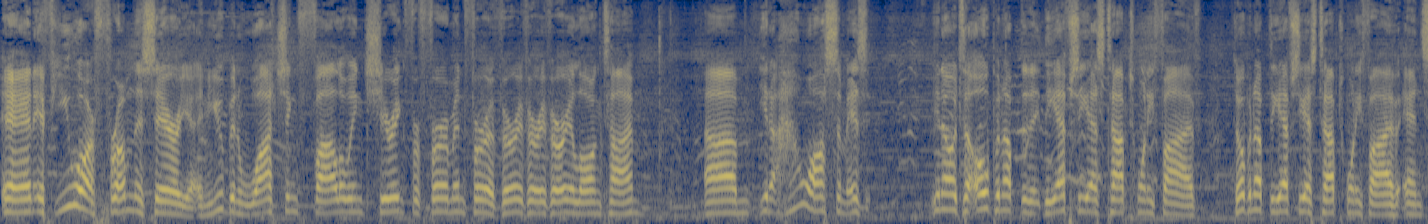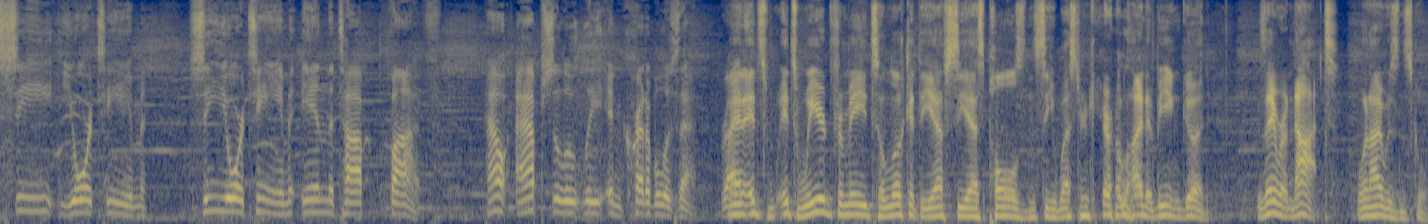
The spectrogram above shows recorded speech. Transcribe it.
And if you are from this area and you've been watching, following, cheering for Furman for a very, very, very long time, um, you know how awesome is it? You know to open up the, the FCS top 25 to open up the FCS Top 25 and see your team, see your team in the top five. How absolutely incredible is that? Right. And it's it's weird for me to look at the FCS polls and see Western Carolina being good because they were not when I was in school.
